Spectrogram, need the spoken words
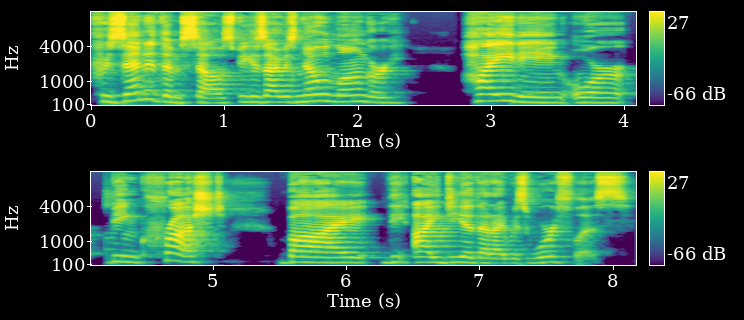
presented themselves because I was no longer hiding or being crushed by the idea that I was worthless.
